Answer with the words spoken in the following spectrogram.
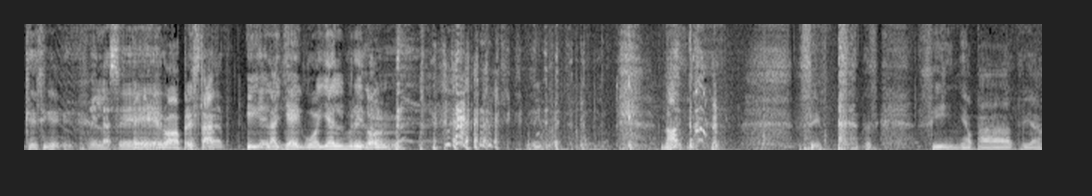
¿qué sigue? El acero. Pero a prestar y la yegua y el bridón. ¿No? Sí. Ciña patria,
